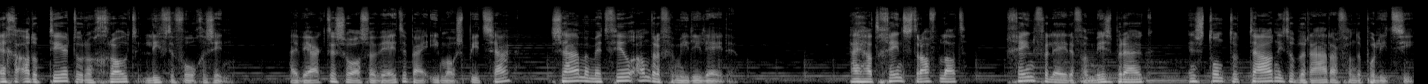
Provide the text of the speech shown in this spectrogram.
en geadopteerd door een groot liefdevol gezin. Hij werkte, zoals we weten, bij Imo's Pizza samen met veel andere familieleden. Hij had geen strafblad, geen verleden van misbruik en stond totaal niet op de radar van de politie.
